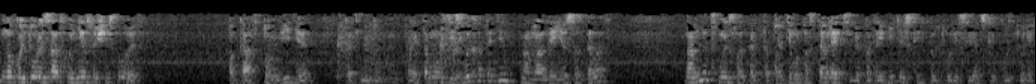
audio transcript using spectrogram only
Но культуры садху не существует пока в том виде, как мы думаем. Поэтому здесь выход один, нам надо ее создавать. Нам нет смысла как-то противопоставлять себя потребительской культуре, светской культуре.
